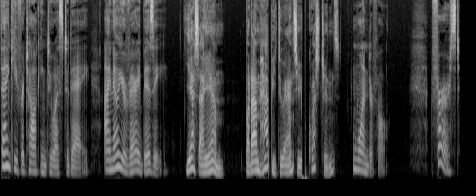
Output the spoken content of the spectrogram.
Thank you for talking to us today. I know you're very busy. Yes, I am, but I'm happy to answer your questions. Wonderful. First,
